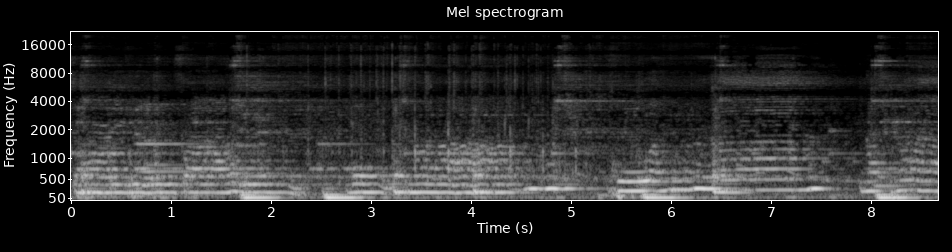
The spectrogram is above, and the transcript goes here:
ใจเรือฟ้าเย็นมุ่งทางควรลานักลา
